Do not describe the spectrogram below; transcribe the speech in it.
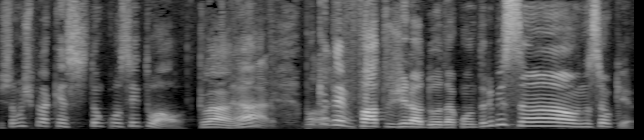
Estamos para a questão conceitual. Claro. né? Claro, Porque lógico. teve fato gerador da contribuição, não sei o quê.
